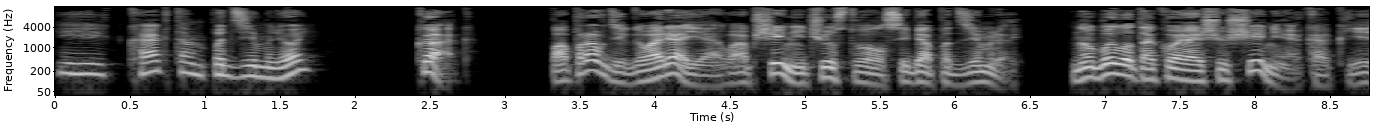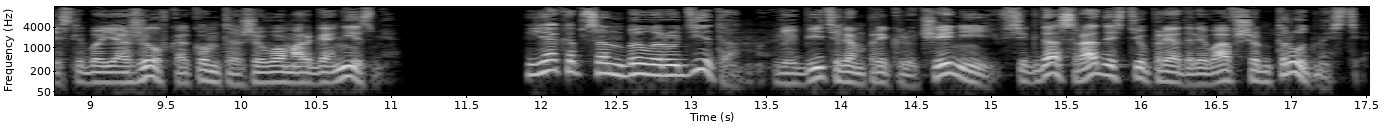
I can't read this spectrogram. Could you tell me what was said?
«И как там под землей?» «Как? По правде говоря, я вообще не чувствовал себя под землей. Но было такое ощущение, как если бы я жил в каком-то живом организме. Якобсон был эрудитом, любителем приключений, всегда с радостью преодолевавшим трудности.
